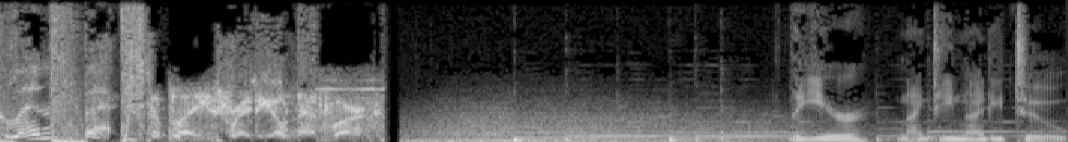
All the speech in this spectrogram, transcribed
Glenn Beck. The Blaze Radio Network. The year 1992.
